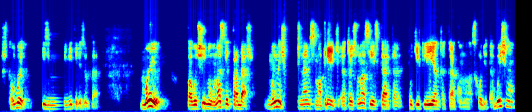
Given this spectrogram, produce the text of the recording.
чтобы изменить результат? Мы получили, ну, у нас нет продаж. Мы начинаем смотреть, э, то есть у нас есть карта пути клиента, как он у нас ходит обычно,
